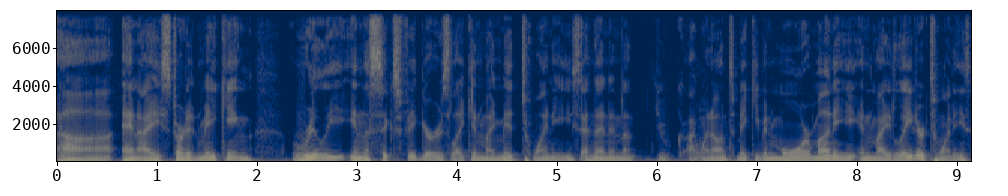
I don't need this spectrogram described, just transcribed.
uh, and I started making really in the six figures like in my mid 20s and then in the, you, I went on to make even more money in my later 20s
